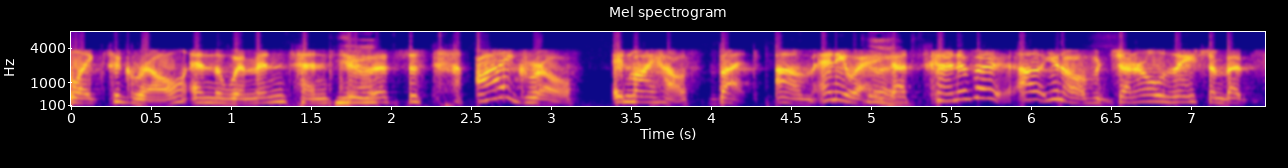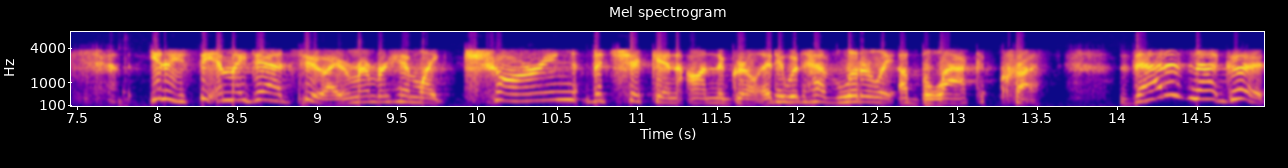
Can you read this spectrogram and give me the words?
like to grill and the women tend to. Yeah. That's just I grill in my house, but um, anyway, Good. that's kind of a, a you know a generalization. But you know, you see, and my dad too. I remember him like charring the chicken on the grill, and it would have literally a black crust. That is not good.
